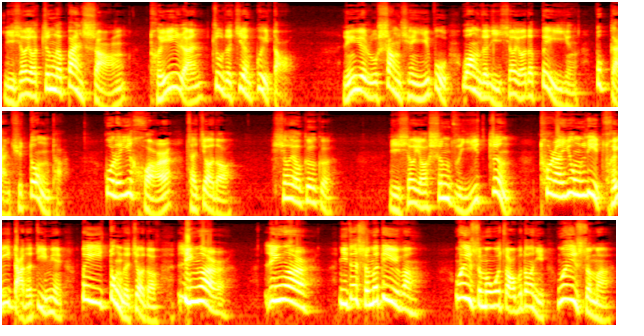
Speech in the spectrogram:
李逍遥争了半晌，颓然拄着剑跪倒。林月如上前一步，望着李逍遥的背影，不敢去动他。过了一会儿，才叫道：“逍遥哥哥。”李逍遥身子一震，突然用力捶打着地面，悲痛的叫道：“灵儿，灵儿，你在什么地方？为什么我找不到你？为什么？”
